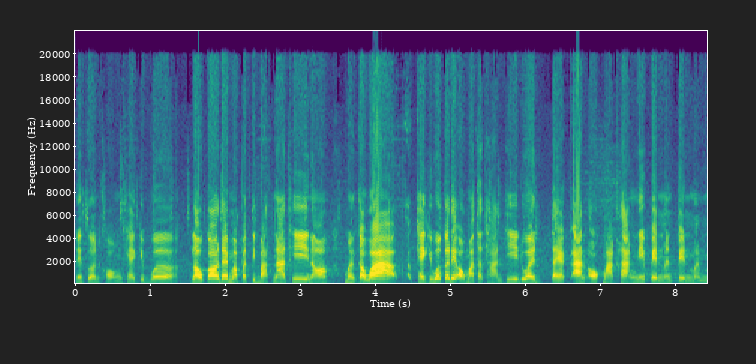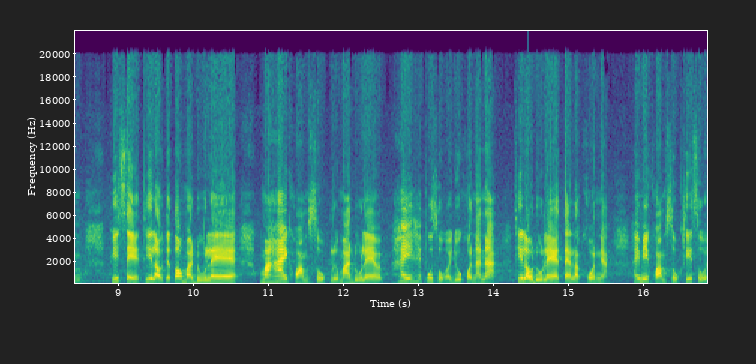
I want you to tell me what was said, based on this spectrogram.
ในส่วนของ caregiver เราก็ได้มาปฏิบัติหน้าที่เนาะเหมือนกับว่า caregiver ก็ได้ออกมาสถานที่ด้วย แต่การออกมาครั้งนี้เป็นมันเป็นเหมือนพิเศษที่เราจะต้องมาดูแล มาให้ความสุขหรือมาดูแลให้ให้ผู้สูงอายุคนนั้นอะที่เราดูแลแต่ละคนเนี่ยให้มีความสุขที่สุด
